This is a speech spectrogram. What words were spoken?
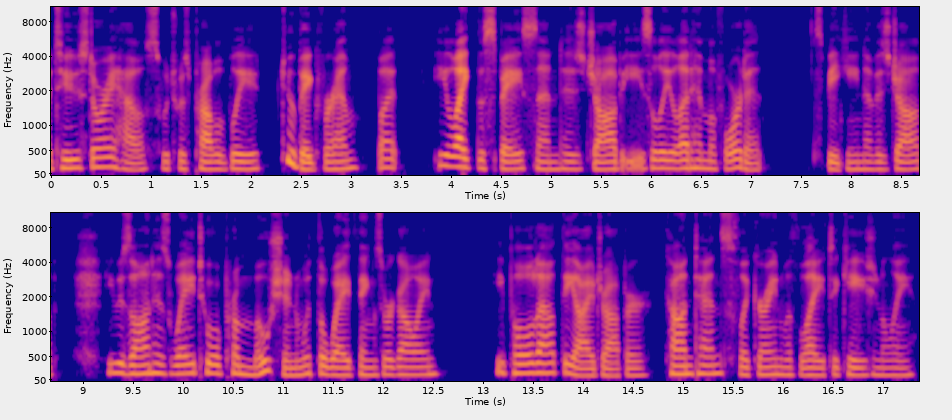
A two story house, which was probably too big for him, but he liked the space and his job easily let him afford it. Speaking of his job, he was on his way to a promotion with the way things were going. He pulled out the eyedropper, contents flickering with light occasionally.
